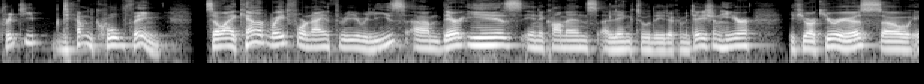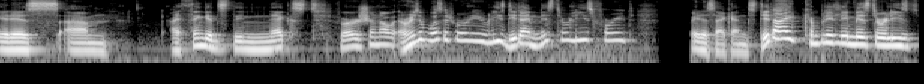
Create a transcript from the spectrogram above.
pretty damn cool thing. So I cannot wait for 9.3 release. Um, there is in the comments a link to the documentation here if you are curious. So it is, um, I think it's the next version of, or is it, was it already released? Did I miss the release for it? Wait a second. Did I completely miss the release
